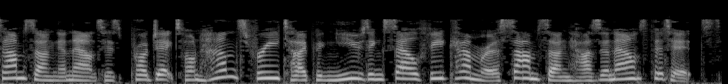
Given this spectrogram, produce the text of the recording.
Samsung announces project on hands-free typing using selfie camera Samsung has announced that it's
